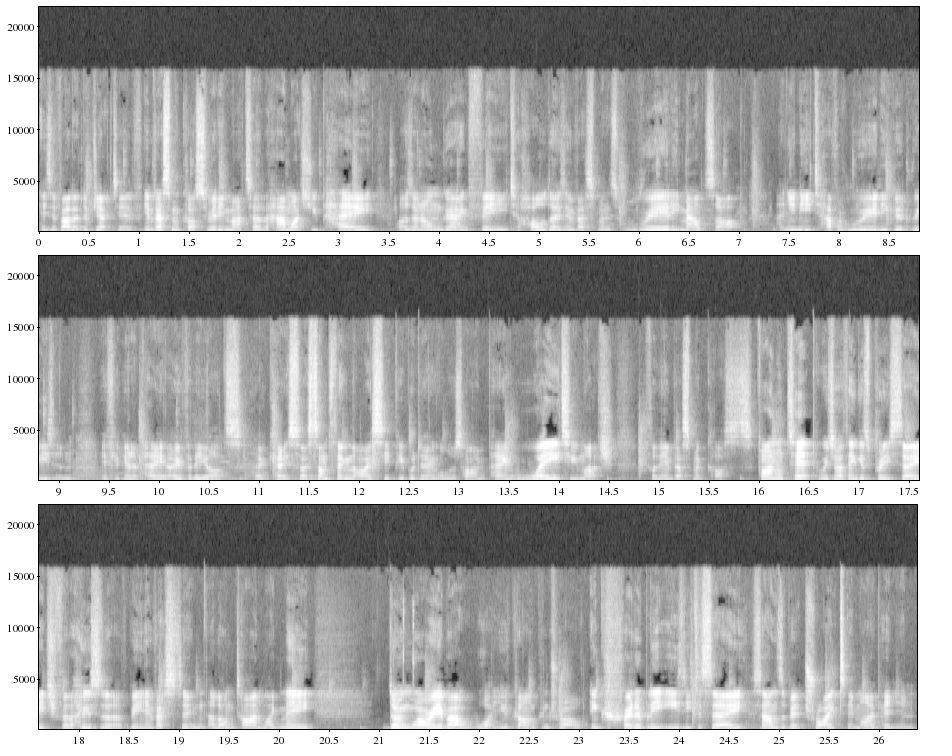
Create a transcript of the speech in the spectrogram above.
is a valid objective. Investment costs really matter. How much you pay as an ongoing fee to hold those investments really mounts up and you need to have a really good reason if you're going to pay over the odds. Okay, so something that I see people doing all the time, paying way too much for the investment costs. Final tip, which I think is pretty sage for those that have been investing a long time like me, don't worry about what you can't control. Incredibly easy to say, sounds a bit trite in my opinion,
